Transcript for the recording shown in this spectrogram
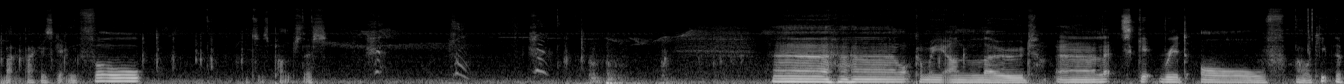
Backpack is getting full. Let's just punch this. Uh, what can we unload? Uh, let's get rid of... Oh, we'll keep the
